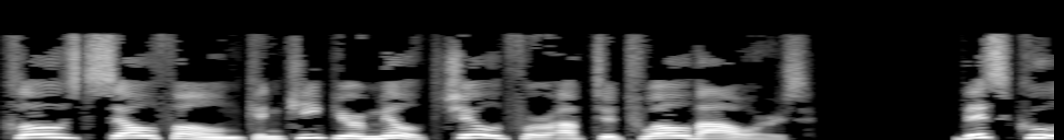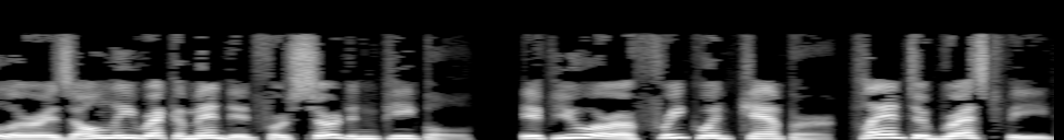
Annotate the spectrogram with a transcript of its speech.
Closed cell foam can keep your milk chilled for up to 12 hours. This cooler is only recommended for certain people. If you are a frequent camper, plan to breastfeed,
